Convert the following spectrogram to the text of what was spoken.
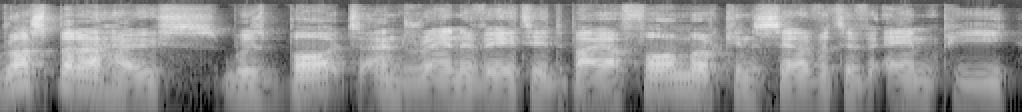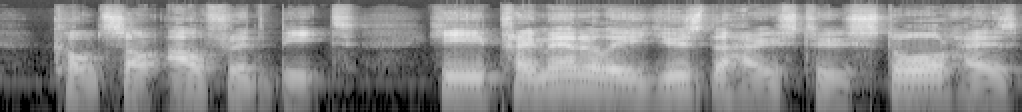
Russborough House was bought and renovated by a former Conservative MP called Sir Alfred Beat. He primarily used the house to store his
